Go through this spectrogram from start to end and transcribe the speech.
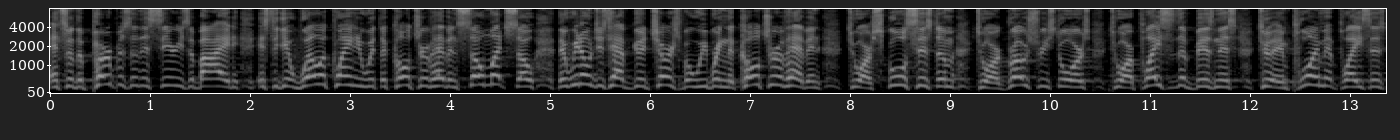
And so, the purpose of this series, Abide, is to get well acquainted with the culture of heaven, so much so that we don't just have good church, but we bring the culture of heaven to our school system, to our grocery stores, to our places of business, to employment places,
